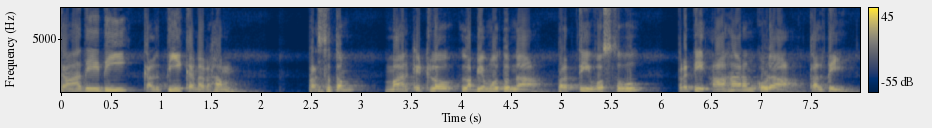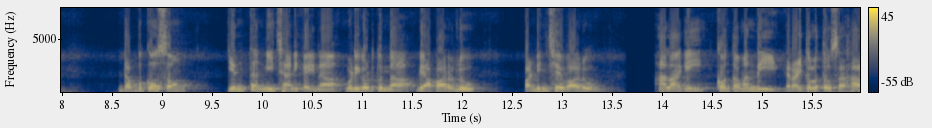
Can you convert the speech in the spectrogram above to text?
కాదేది కల్తీ కనర్హం ప్రస్తుతం మార్కెట్లో లభ్యమవుతున్న ప్రతి వస్తువు ప్రతి ఆహారం కూడా కల్తీ. డబ్బు కోసం ఎంత నీచానికైనా ఒడిగొడుతున్న వ్యాపారులు పండించేవారు అలాగే కొంతమంది రైతులతో సహా.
